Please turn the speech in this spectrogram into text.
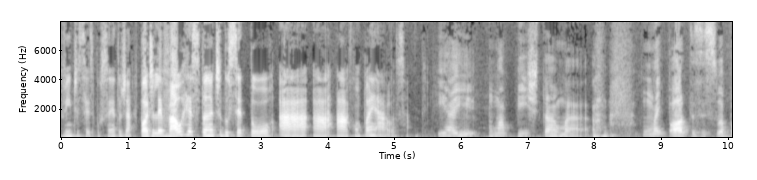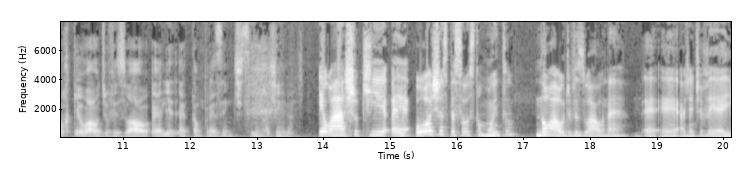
26%, já pode levar o restante do setor a, a, a acompanhá-la, sabe? E aí, uma pista, uma, uma hipótese sua, por que o audiovisual ele é tão presente? Você imagina? Eu acho que é, hoje as pessoas estão muito no audiovisual, né? É, é, a gente vê aí,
